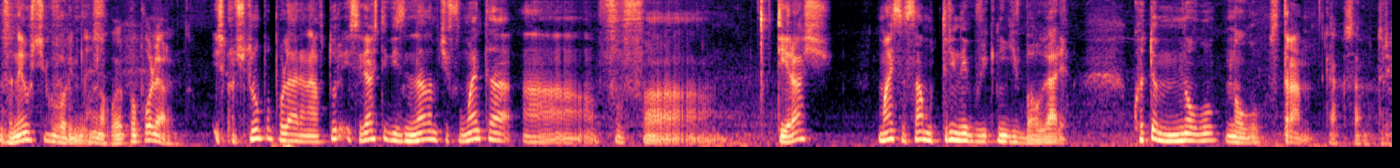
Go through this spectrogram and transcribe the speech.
За него ще си говорим днес. Много е популярен. Изключително популярен автор и сега ще ви изненадам, че в момента а, в, в а, тираж май са само три негови книги в България, което е много, много странно. Как само три?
